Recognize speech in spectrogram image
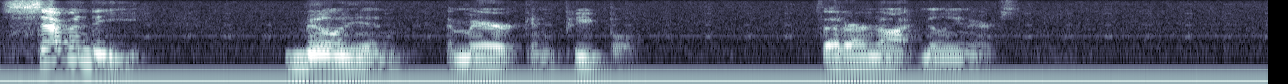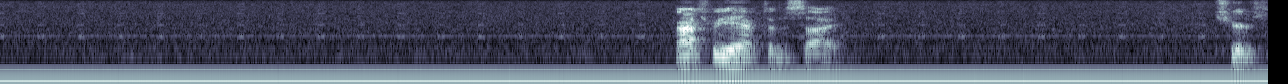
270 million American people that are not millionaires? That's what you have to decide. Cheers.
